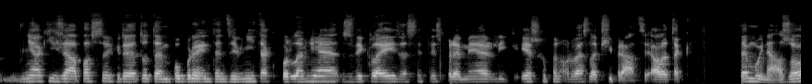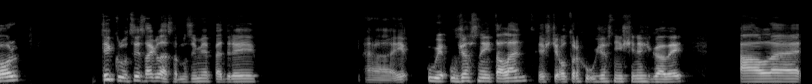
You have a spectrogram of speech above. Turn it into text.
v nějakých zápasech, kde to tempo bude intenzivní, tak podle mě zvyklej ze City z Premier League je schopen odvést lepší práci, ale tak to je můj názor. Ty kluci takhle, samozřejmě Pedri je, je úžasný talent, ještě o trochu úžasnější než Gavi, ale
